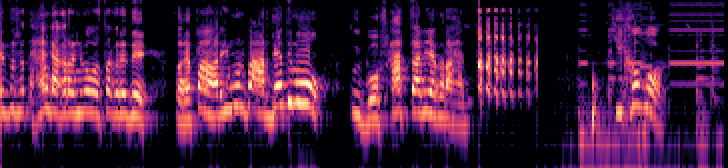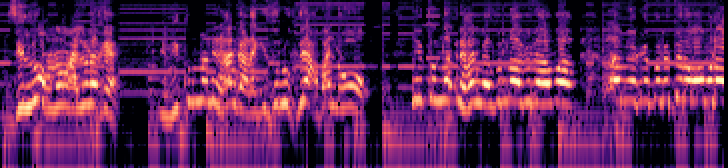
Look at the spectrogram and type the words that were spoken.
নিতুর সাথে হাঙ্গা করার ব্যবস্থা করে দে। তোরে পাহাড়, ইমন পাহাড় দিয়ে দিমু, তুই বউ সাতটা বিয়ে করা হাবি। কি খবর? জিল্লু হনো আইলো না কে? এই নিতুর নানির হাঙ্গাটা কি জিল্লু ফিরে আপাইলো? নিতুর নানির হাঙ্গা জন্য আমি না আবা, আমি ওকে তো নিতুর পাবো না,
